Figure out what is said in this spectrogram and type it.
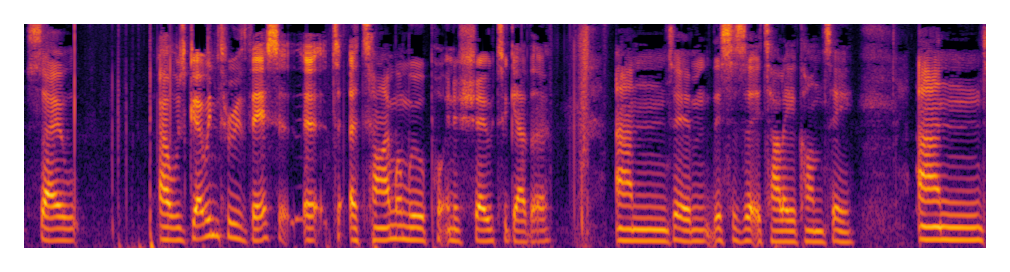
So I was going through this at, at a time when we were putting a show together. And um, this is at Italia Conti. And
